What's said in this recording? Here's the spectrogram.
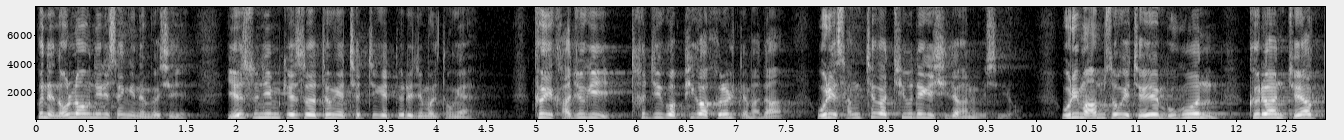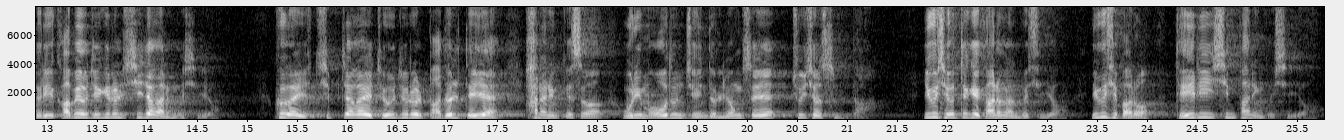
근데 놀라운 일이 생기는 것이 예수님께서 등에 채찍에 떨어짐을 통해 그의 가죽이 터지고 피가 흐를 때마다 우리 상처가 치유되기 시작하는 것이요. 우리 마음속에 죄의 무거운 그러한 죄악들이 가벼워지기를 시작하는 것이요. 그가 십자가의 저주를 받을 때에 하나님께서 우리 모든 죄인들을 용서해 주셨습니다. 이것이 어떻게 가능한 것이요? 이것이 바로 대리 심판인 것이요.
